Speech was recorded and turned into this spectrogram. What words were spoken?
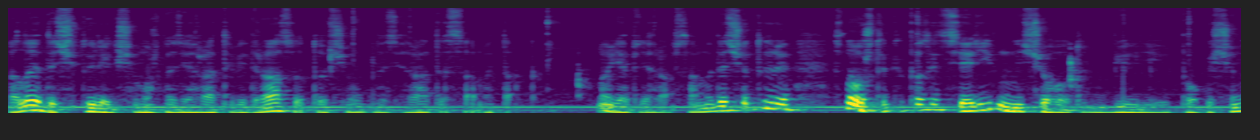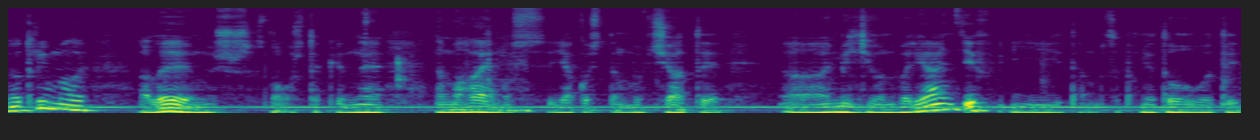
але d4, якщо можна зіграти відразу, то чому б не зіграти саме так? Ну, я б зіграв саме d4. Знову ж таки, позиція рівна, нічого тут білі поки що не отримали, але ми ж знову ж таки не намагаємось якось там вивчати е, мільйон варіантів і там запам'ятовувати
